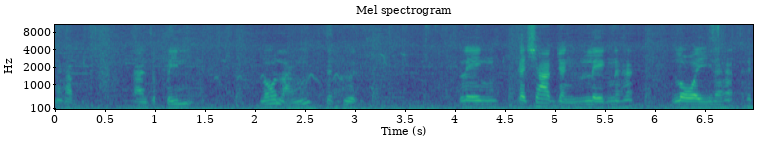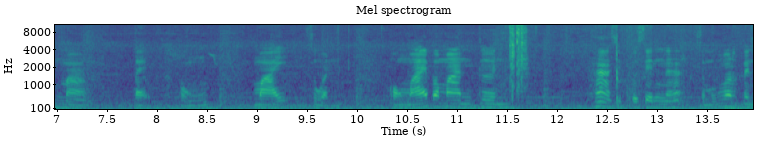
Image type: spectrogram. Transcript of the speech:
นะครับ การสปรินต์ล้อหลังจะเกิดแรงกระชากอย่างแรงนะฮะลอยนะฮะขึ้นมาแตะ ของไม้ส่วนของไม้ประมาณเกิน 50%นะฮะสมมุติว่าเป็น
